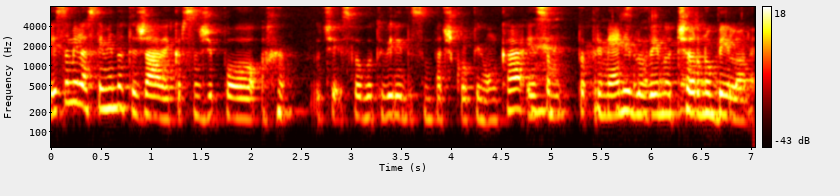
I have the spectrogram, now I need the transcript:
Jaz sem imela s tem vedno težave, ker sem že po. Če smo ugotovili, da sem pač škorpionka, jaz sem pri meni bilo vedno črno-belo.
